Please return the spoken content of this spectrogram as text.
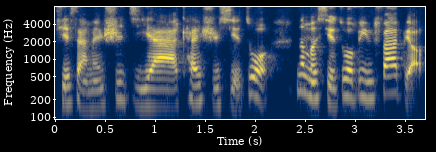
写散文诗集呀，开始写作，那么写作并发表。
